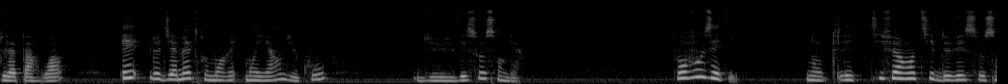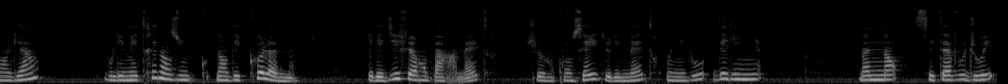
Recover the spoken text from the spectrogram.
de la paroi et le diamètre moyen du coup du vaisseau sanguin. Pour vous aider, donc les différents types de vaisseaux sanguins, vous les mettrez dans, une, dans des colonnes et les différents paramètres, je vous conseille de les mettre au niveau des lignes. Maintenant, c'est à vous de jouer.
